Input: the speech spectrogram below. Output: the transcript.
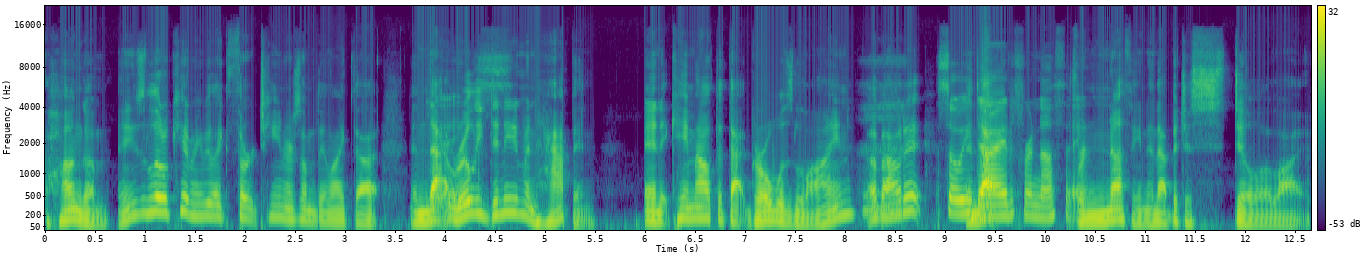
hung him. And he's a little kid, maybe like 13 or something like that. And that really didn't even happen. And it came out that that girl was lying about it So he And that- died for nothing. for nothing, and that bitch is still alive.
